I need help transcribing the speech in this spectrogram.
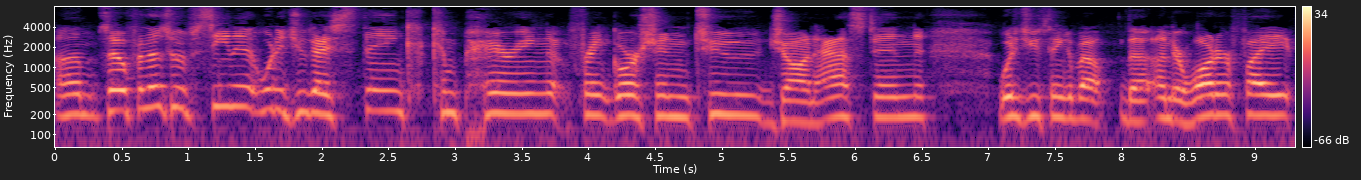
Um, so for those who have seen it, what did you guys think comparing Frank Gorshin to John Astin? What did you think about the underwater fight?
